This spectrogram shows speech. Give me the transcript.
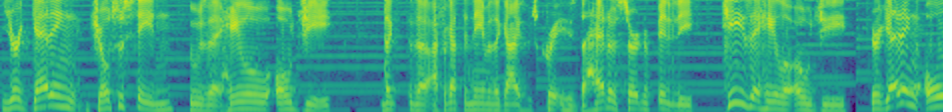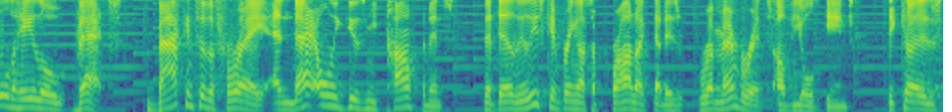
you're getting Joseph Staten, who is a Halo OG. The, the I forgot the name of the guy who's cre- who's the head of Certain Affinity. He's a Halo OG. You're getting old Halo vets back into the fray, and that only gives me confidence that they at least can bring us a product that is remembrance of the old games. Because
